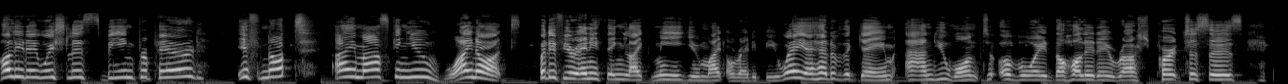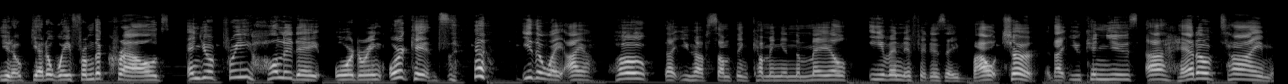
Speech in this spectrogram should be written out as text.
Holiday wish lists being prepared? If not, I'm asking you, why not? But if you're anything like me, you might already be way ahead of the game and you want to avoid the holiday rush purchases, you know, get away from the crowds, and you're pre-holiday ordering orchids. Either way, I hope that you have something coming in the mail, even if it is a voucher that you can use ahead of time.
